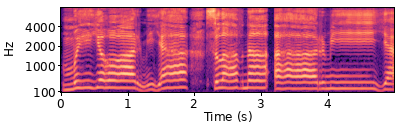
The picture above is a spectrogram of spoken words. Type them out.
ми його армія, славна армія.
